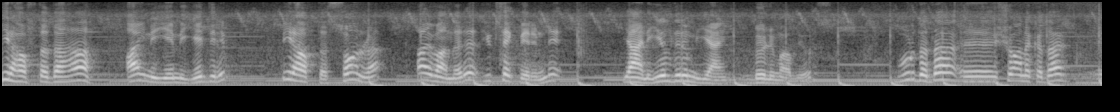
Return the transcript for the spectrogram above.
bir hafta daha aynı yemi yedirip bir hafta sonra hayvanları yüksek verimli yani yıldırım yiyen bölümü alıyoruz. Burada da e, şu ana kadar e,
